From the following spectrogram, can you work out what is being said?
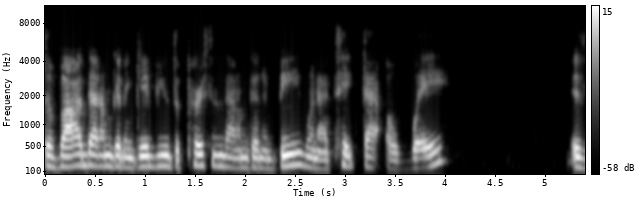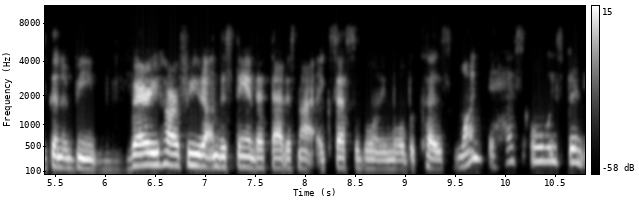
the vibe that i'm going to give you the person that i'm going to be when i take that away is going to be very hard for you to understand that that is not accessible anymore because one it has always been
